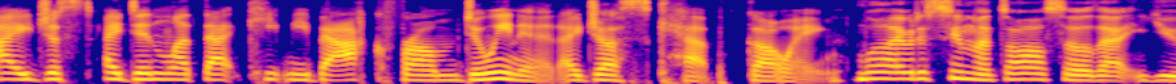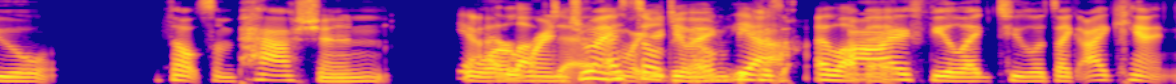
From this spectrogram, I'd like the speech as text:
I just I didn't let that keep me back from doing it. I just kept going. well, I would assume that's also that you felt some passion Yeah, or were it. enjoying I what still you're do. doing. Yeah, because I love I it. I feel like too, it's like I can't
